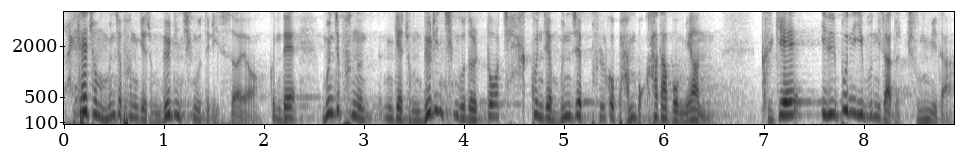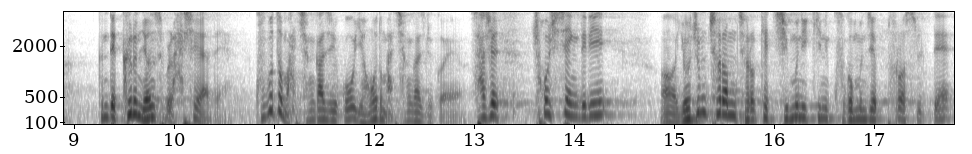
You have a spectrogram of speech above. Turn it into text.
원래 좀 문제 푸는 게 좀 느린 친구들이 있어요. 근데 문제 푸는 게 좀 느린 친구들도 자꾸 이제 문제 풀고 반복하다 보면 그게 1분, 2분이라도 줍니다. 근데 그런 연습을 하셔야 돼. 국어도 마찬가지고 영어도 마찬가지일 거예요. 사실 초시생들이 어, 요즘처럼 저렇게 지문이 긴 국어 문제 풀었을 때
